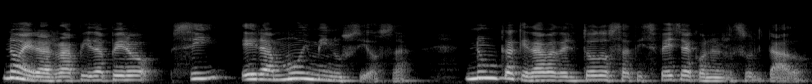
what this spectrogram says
No era rápida, pero sí era muy minuciosa nunca quedaba del todo satisfecha con el resultado.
